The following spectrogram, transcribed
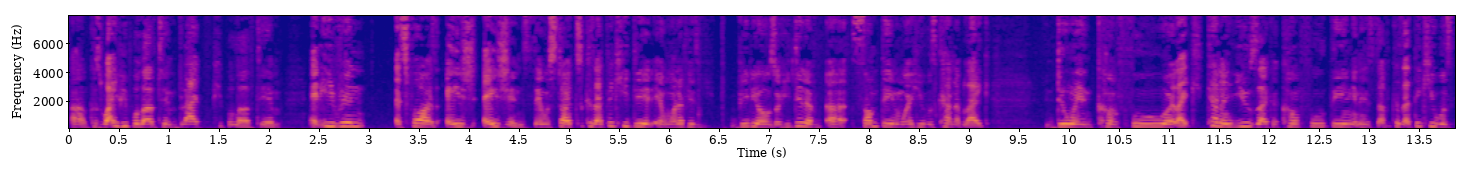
because uh, white people loved him, black people loved him, and even as far as Asi- Asians, they would start to. Because I think he did in one of his videos, or he did a uh, something where he was kind of like doing kung fu or like kind of use like a kung fu thing and his stuff. Because I think he was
